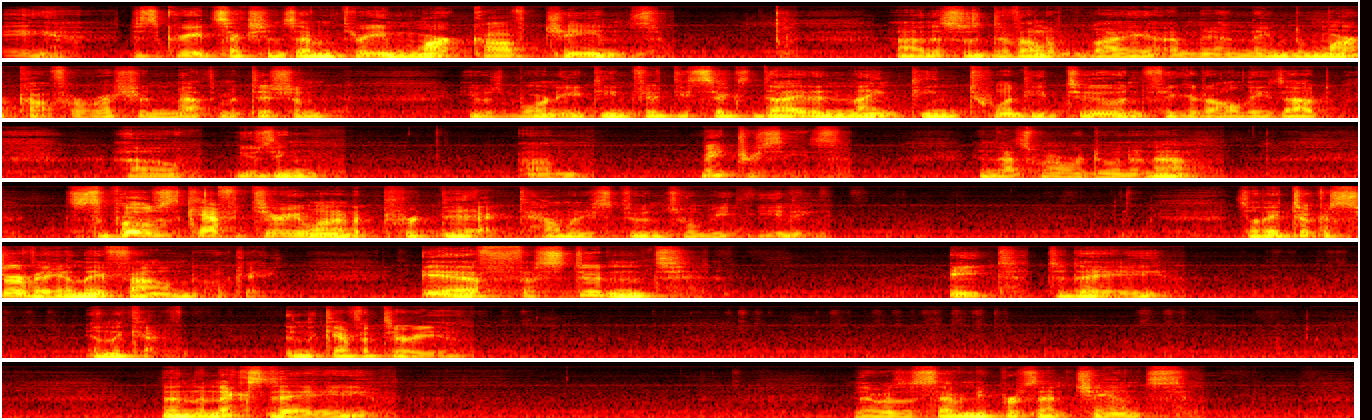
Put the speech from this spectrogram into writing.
Hey, discrete section 7.3 Markov chains. Uh, this was developed by a man named Markov, a Russian mathematician. He was born 1856, died in 1922, and figured all these out uh, using um, matrices. And that's why we're doing it now. Suppose the cafeteria wanted to predict how many students will be eating. So they took a survey and they found, okay, if a student ate today in the ca- in the cafeteria. Then the next day there was a 70% chance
